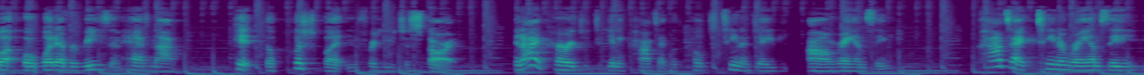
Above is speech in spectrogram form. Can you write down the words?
but for whatever reason has not hit the push button for you to start. And I encourage you to get in contact with Coach Tina J. Uh, Ramsay. Contact Tina Ramsay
